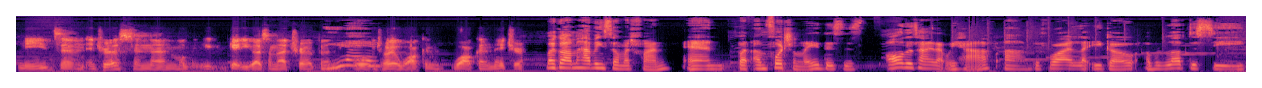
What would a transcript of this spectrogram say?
needs and interests, and then we'll get you guys on that trip, and Yay. we'll enjoy a walk in walk in nature. Michael, I'm having so much fun, and but unfortunately, this is all the time that we have. Um, before I let you go, I would love to see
